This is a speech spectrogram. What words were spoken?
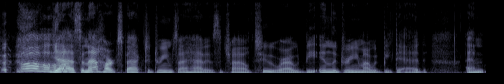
oh. Yes, and that harks back to dreams I had as a child too, where I would be in the dream, I would be dead, and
